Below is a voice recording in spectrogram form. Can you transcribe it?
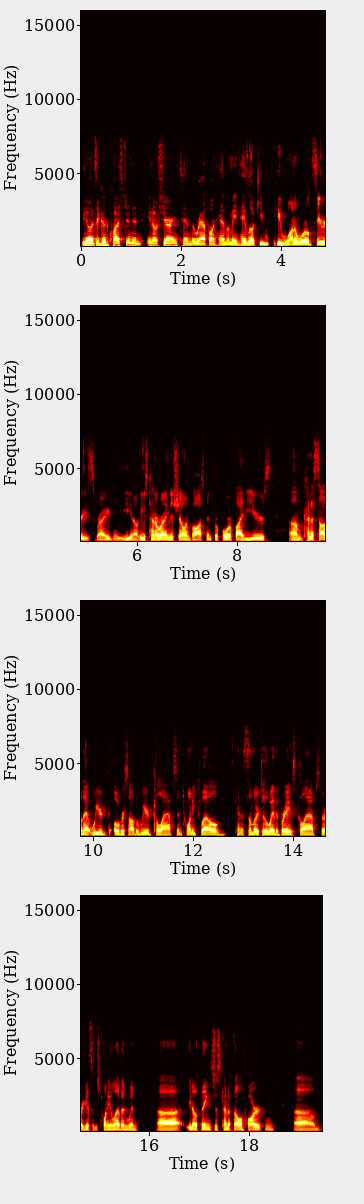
You know, it's a good question, and you know, Cherington, the rap on him. I mean, hey, look, he he won a World Series, right? He, you know, he was kind of running the show in Boston for four or five years. Um, kind of saw that weird, oversaw the weird collapse in 2012, kind of similar to the way the Braves collapsed, or I guess it was 2011 when uh, you know things just kind of fell apart and um,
